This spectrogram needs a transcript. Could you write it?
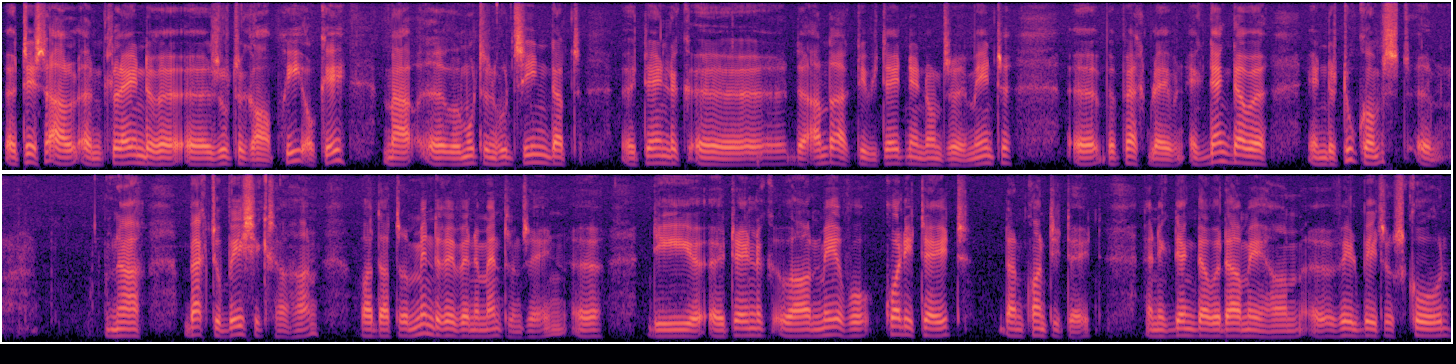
Het is al een kleinere zoete Grand Prix, oké. maar we moeten goed zien dat uiteindelijk uh, de andere activiteiten in onze gemeente uh, beperkt blijven. Ik denk dat we in de toekomst uh, naar back to basics gaan gaan, waar dat er minder evenementen zijn, die uiteindelijk gaan meer voor kwaliteit dan kwantiteit. En ik denk dat we daarmee gaan veel beter scoren.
